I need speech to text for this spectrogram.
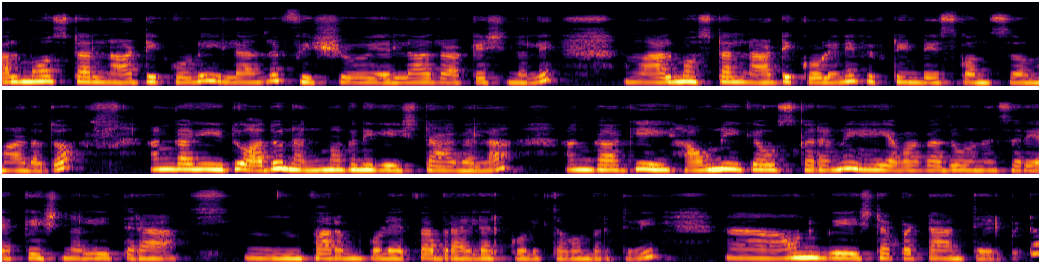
ಆಲ್ಮೋಸ್ಟ್ ಅಲ್ಲಿ ನಾಟಿ ಕೋಳಿ, ಇಲ್ಲಾಂದರೆ ಫಿಶ್ಶು ಎಲ್ಲ ಅಕೇಶನಲ್ಲಿ ಆಲ್ಮೋಸ್ಟ್ ಅಲ್ಲಿ ನಾಟಿ ಕೋಳಿನೇ ಫಿಫ್ಟೀನ್ ಡೇಸ್ಗೊಂದು ಮಾಡೋದು. ಹಂಗಾಗಿ ಇದು, ಅದು ನನ್ನ ಮಗನಿಗೆ ಇಷ್ಟ ಆಗಲ್ಲ. ಹಂಗಾಗಿ ಅವನಿಗೋಸ್ಕರನೇ ಯಾವಾಗಾದರೂ ಒಂದೊಂದು ಸರಿ ಅಕೇಶ್ನಲ್ಲಿ ಈ ಥರ ಫಾರಮ್ ಕೋಳಿ ಅಥವಾ ಬ್ರಾಯ್ಲರ್ ಕೋಳಿ ತೊಗೊಂಬರ್ತೀವಿ. ಅವನಿಗೆ ಇಷ್ಟಪಟ್ಟ ಅಂತ ಹೇಳ್ಬಿಟ್ಟು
